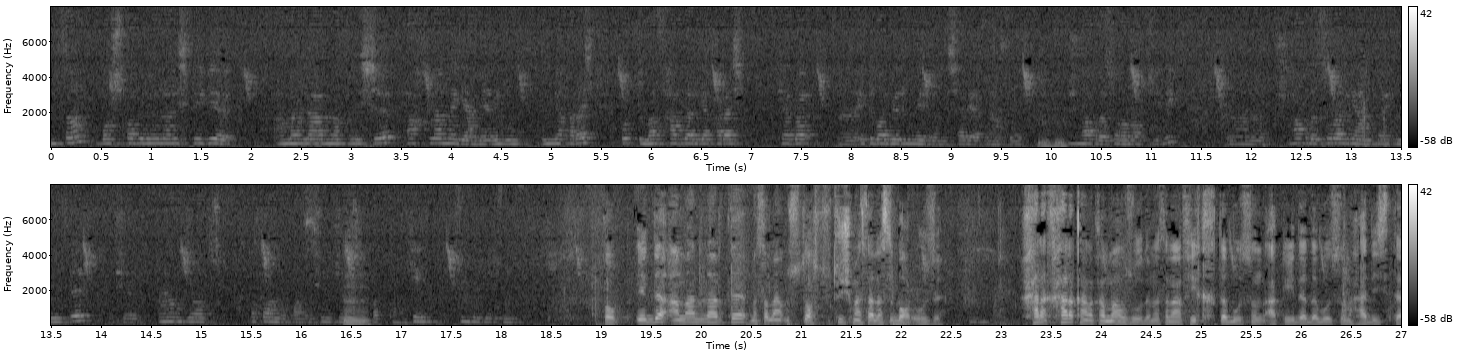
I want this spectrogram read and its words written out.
inson boshqa bir yo'nalishdagi amallarni qilishi taqiqlanmagan ya'ni bu- bunga qarash xuddi mazhablarga qarash kabi e, e'tibor berilmaydi shariatimizda. Shu haqida so'ramoqchi edik E, shu haqida so'ralgan paytimizda o'sha aniq javob topolmay qoldik. Shuning uchun keyin tushuntirib bersangiz. Xo'p, endi amallarda masalan ustoz tutish masalasi bor o'zi. Har har qanaqa mavzuda, masalan fiqhda bo'lsin, aqidada bo'lsin, hadisda,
